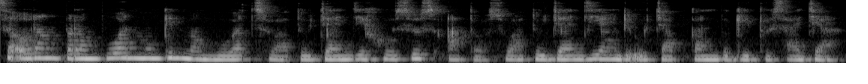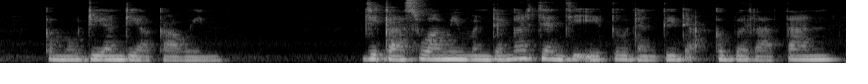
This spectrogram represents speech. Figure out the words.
seorang perempuan mungkin membuat suatu janji khusus atau suatu janji yang diucapkan begitu saja, kemudian dia kawin. Jika suami mendengar janji itu dan tidak keberatan,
